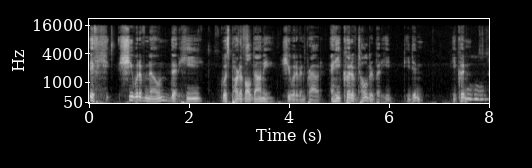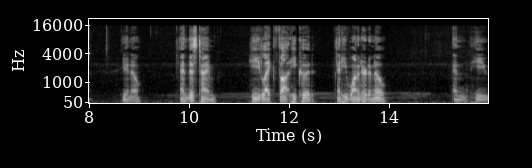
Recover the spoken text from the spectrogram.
if he, she would have known that he was part of Aldhani, she would have been proud, and he could have told her, but he he didn't. He couldn't. You know, and this time, he like thought he could, and he wanted her to know, and he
